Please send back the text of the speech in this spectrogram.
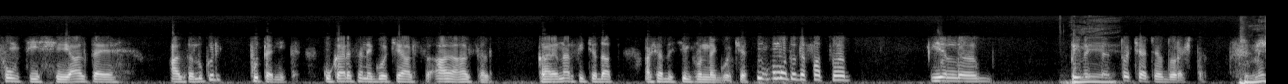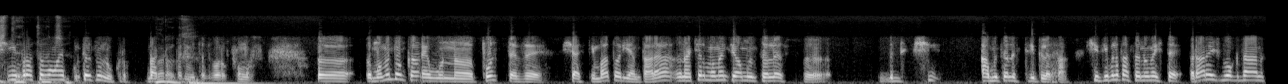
funcții și alte, alte lucruri puternic, cu care să negocie altfel, care n-ar fi cedat așa de simplu în negocieri. În momentul de față, el uh, primește e... tot ceea ce dorește. Primește și vreau să vă mai punctez un lucru, dacă îmi permiteți, vă rog frumos. Uh, în momentul în care un uh, post TV și-a schimbat orientarea, în acel moment eu am înțeles uh, și am înțeles tripleta. Și tripleta se numește Rareș Bogdan,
